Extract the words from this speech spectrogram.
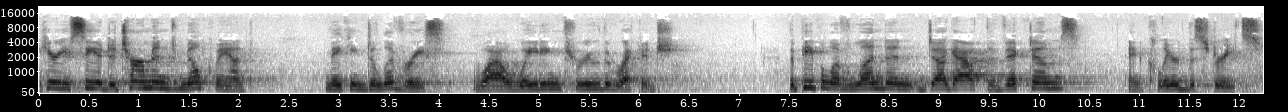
Here you see a determined milkman making deliveries while wading through the wreckage. The people of London dug out the victims and cleared the streets,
